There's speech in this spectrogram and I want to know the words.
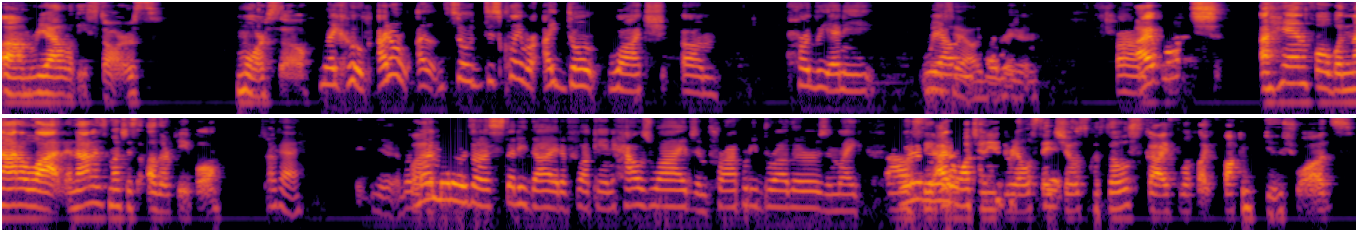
um, reality stars, more so. Like who? I don't. I, so disclaimer: I don't watch um hardly any reality television. Um, I watch a handful, but not a lot, and not as much as other people. okay. Yeah, but But- my mother was on a steady diet of fucking housewives and property brothers and like Oh, Whatever see, I don't watch any of the real estate shows because those guys look like fucking douchewads.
